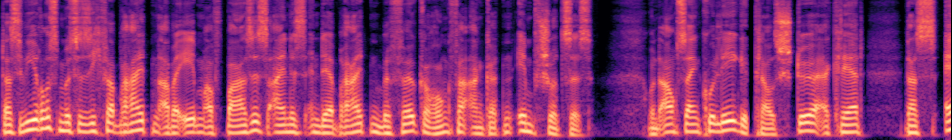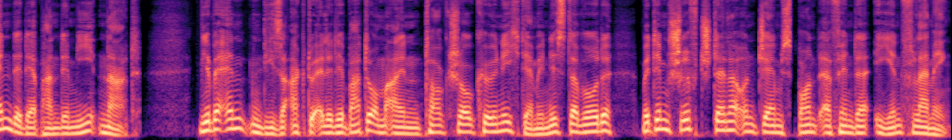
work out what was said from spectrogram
Das Virus müsse sich verbreiten, aber eben auf Basis eines in der breiten Bevölkerung verankerten Impfschutzes. Und auch sein Kollege Klaus Stör erklärt, das Ende der Pandemie naht. Wir beenden diese aktuelle Debatte um einen Talkshow-König, der Minister wurde, mit dem Schriftsteller und James Bond-Erfinder Ian Fleming.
